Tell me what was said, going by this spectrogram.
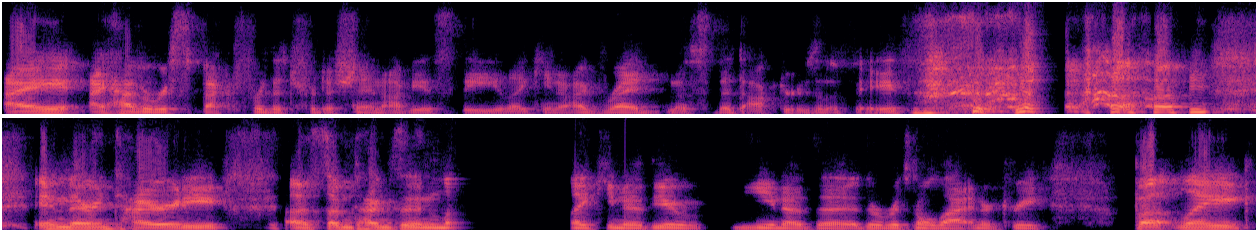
I I have a respect for the tradition. Obviously, like you know, I've read most of the doctors of the faith um, in their entirety. Uh, sometimes in like you know the you know the the original Latin or Greek, but like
